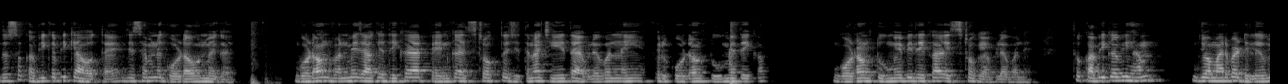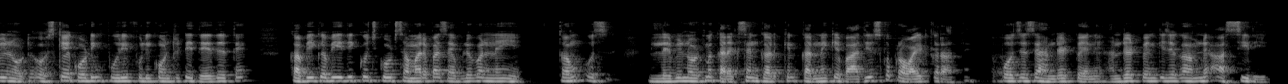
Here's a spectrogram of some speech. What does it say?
दोस्तों कभी कभी क्या होता है, जैसे हमने गोडाउन में गए, गोडाउन वन में जाके देखा, यार पेन का स्टॉक तो जितना चाहिए था अवेलेबल नहीं है, फिर गोडाउन टू में देखा, गोडाउन टू में भी देखा स्टॉक अवेलेबल है। तो कभी कभी हम, जो हमारे पास डिलीवरी नोट है, उसके अकॉर्डिंग पूरी फुली क्वांटिटी दे देते हैं। कभी कभी यदि कुछ गुड्स हमारे पास अवेलेबल नहीं है तो हम उस डिलीवरी नोट में करेक्शन करके, करने के बाद ही उसको प्रोवाइड कराते हैं। सपोज़ जैसे हंड्रेड पेन है, हंड्रेड पेन की जगह हमने अस्सी दी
